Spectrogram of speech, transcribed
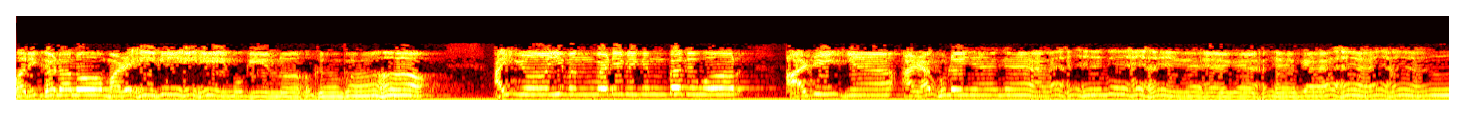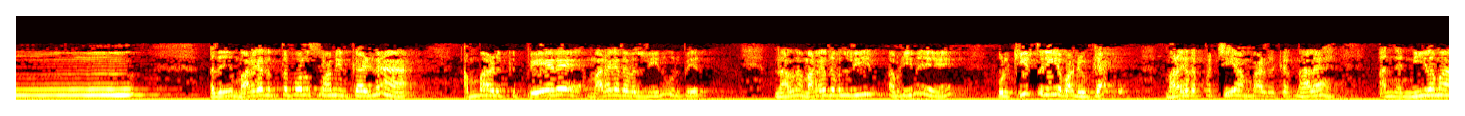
மறிகடலோ மழை முகிலோ ஐயோ இவன் வடிவு என்பது ஓர் அழிய அழகுடைய அது மரகதத்தை போல சுவாமி இருக்காள்னா அம்பாளுக்கு பேரே மரகதவல்லின்னு ஒரு பேரு. அதனாலதான் மரகதவல்லி அப்படின்னு ஒரு கீர்த்தனையை பாடிவிட்ட மரகத பச்சையே அம்பாள் இருக்கிறதுனால அந்த நீளமா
